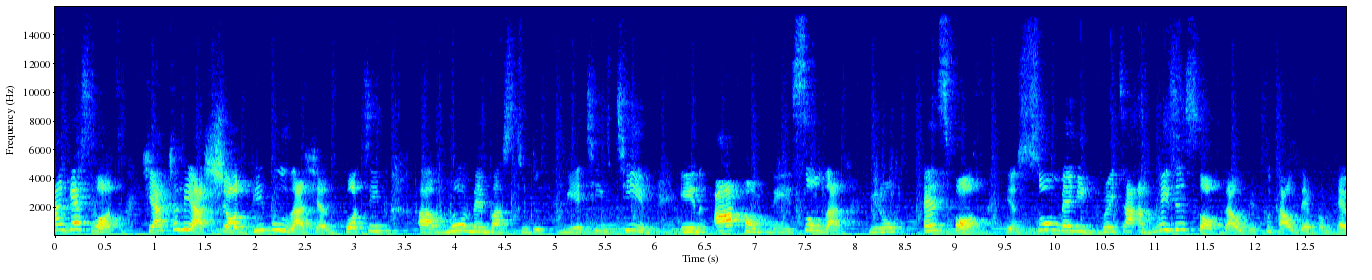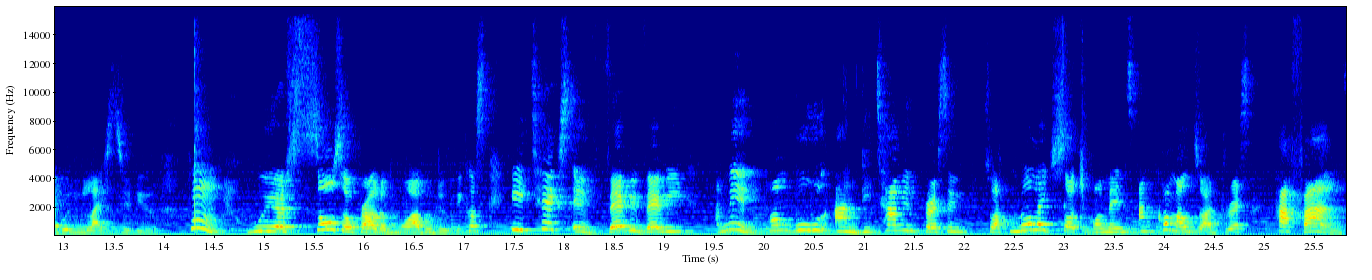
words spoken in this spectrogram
and guess what? She actually assured people that she has brought in um, more members to the creative team in our company so that, you know, henceforth, there's so many greater, amazing stuff that will be put out there from Ebony Life Studio. Hmm, we're so, so proud of Mo Abudu because it takes a very, very I mean, humble and determined person to acknowledge such comments and come out to address her fans.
